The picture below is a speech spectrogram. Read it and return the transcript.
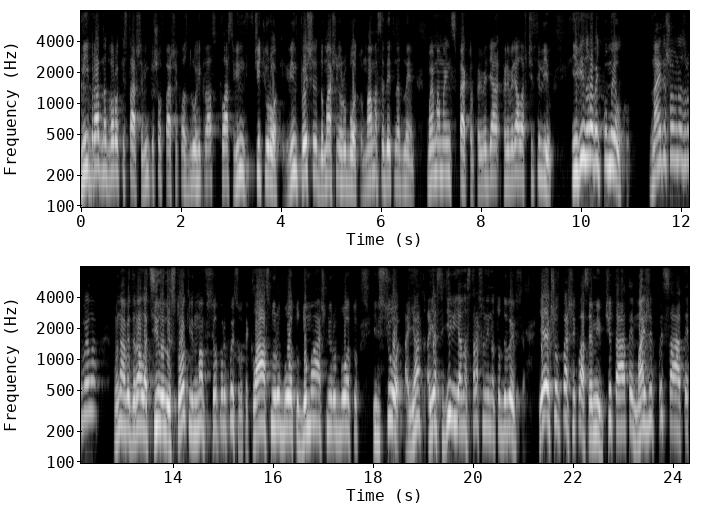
Мій брат на два роки старший, він пішов в перший клас, другий клас, клас, він вчить уроки, він пише домашню роботу, мама сидить над ним. Моя мама інспектор, перевіряла, вчителів. І він робить помилку. Знаєте, що вона зробила? Вона видирала цілий листок, і він мав все переписувати: класну роботу, домашню роботу і все. А я, а я сидів і я настрашений на то дивився. Я, якщо в перший клас я вмів читати, майже писати,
